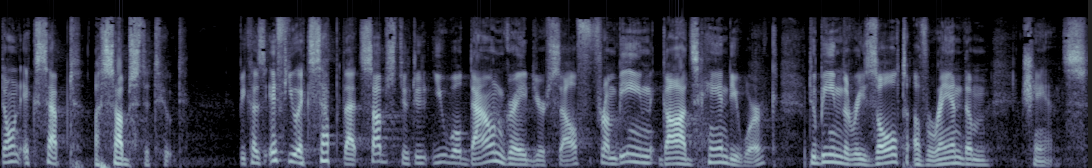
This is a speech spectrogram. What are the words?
Don't accept a substitute. Because if you accept that substitute, you will downgrade yourself from being God's handiwork to being the result of random chance.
